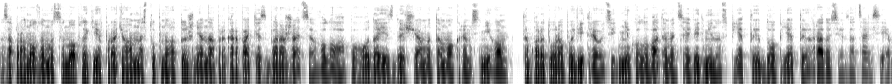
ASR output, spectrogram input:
За прогнозами синоптиків, протягом наступного тижня на Прикарпатті збережеться волога погода із дощами та мокрим снігом. Температура повітря у ці дні коливатиметься від мінус 5 до 5 градусів за Цельсієм.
